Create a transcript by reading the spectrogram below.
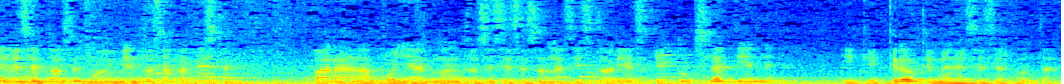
en ese entonces movimiento zapatista para apoyarnos. Entonces esas son las historias que Tuxtla tiene y que creo que merece ser contadas.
